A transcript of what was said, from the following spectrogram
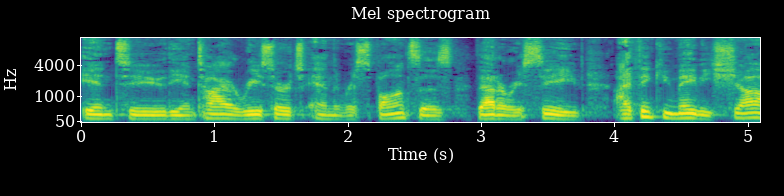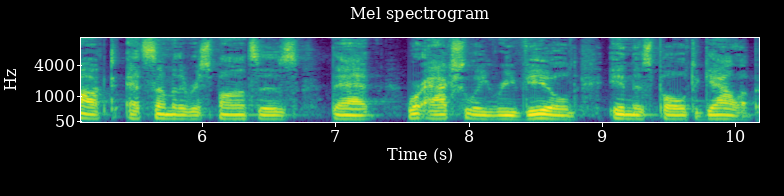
into the entire research and the responses that are received. I think you may be shocked at some of the responses that were actually revealed in this poll to Gallup.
